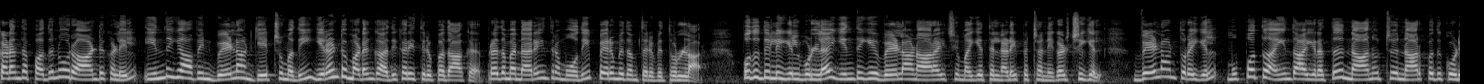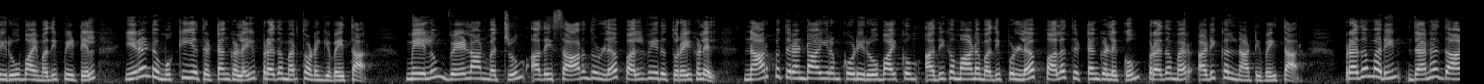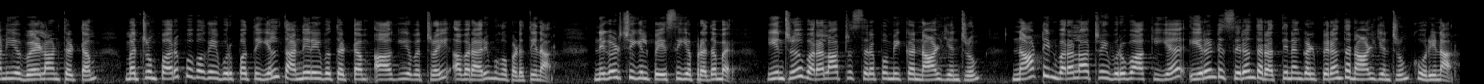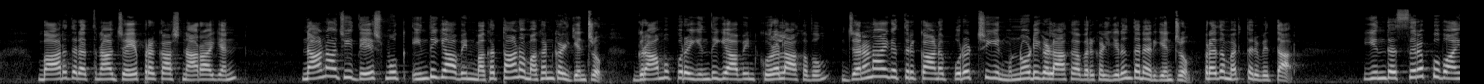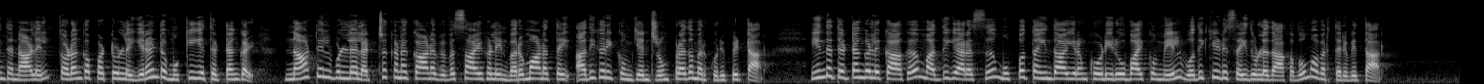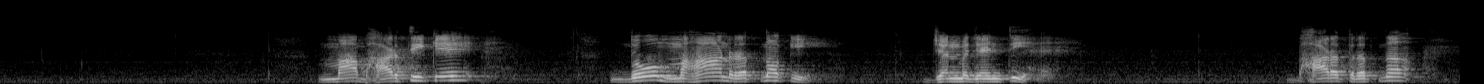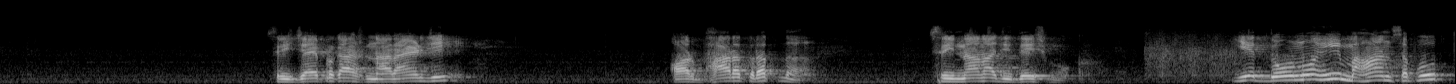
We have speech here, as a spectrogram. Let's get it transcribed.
கடந்த பதினோரு ஆண்டுகளில் இந்தியாவின் வேளாண் ஏற்றுமதி இரண்டு மடங்கு அதிகரித்திருப்பதாக பிரதமர் நரேந்திர மோடி பெருமிதம் தெரிவித்துள்ளார். புதுதில்லியில் உள்ள இந்திய வேளாண் ஆராய்ச்சி மையத்தில் நடைபெற்ற நிகழ்ச்சியில் வேளாண் துறையில் முப்பத்து ஐந்தாயிரத்து நானூற்று நாற்பது கோடி ரூபாய் மதிப்பீட்டில் இரண்டு முக்கிய திட்டங்களை பிரதமர் தொடங்கி வைத்தார். மேலும் வேளாண் மற்றும் அதை சார்ந்துள்ள பல்வேறு துறைகளில் நாற்பத்தி இரண்டாயிரம் கோடி ரூபாய்க்கும் அதிகமான மதிப்புள்ள பல திட்டங்களுக்கும் பிரதமர் அடிக்கல் நாட்டி வைத்தார். பிரதமரின் தன தானிய வேளாண் திட்டம் மற்றும் பருப்பு வகை உற்பத்தியில் தன்னிறைவு திட்டம் ஆகியவற்றை அவர் அறிமுகப்படுத்தினார். நிகழ்ச்சியில் பேசிய பிரதமர் இன்று வரலாற்று சிறப்புமிக்க நாள் என்றும் நாட்டின் வரலாற்றை உருவாக்கிய இரண்டு சிறந்த ரத்தினங்கள் பிறந்த நாள் என்றும் கூறினார். பாரத ரத்னா ஜெயபிரகாஷ் நாராயண் நானாஜி தேஷ்முக் இந்தியாவின் மகத்தான மகன்கள் என்றும் கிராமப்புற இந்தியாவின் குரலாகவும் ஜனநாயகத்திற்கான புரட்சியின் முன்னோடிகளாக அவர்கள் இருந்தனர் என்றும் பிரதமர் தெரிவித்தார். இந்த சிறப்பு வாய்ந்த நாளில் தொடங்கப்பட்டுள்ள இரண்டு முக்கிய திட்டங்கள் நாட்டில் உள்ள லட்சக்கணக்கான விவசாயிகளின் வருமானத்தை அதிகரிக்கும் என்றும் பிரதமர் குறிப்பிட்டார் இந்த திட்டங்களுக்காக மத்திய அரசு முப்பத்தைந்தாயிரம் கோடி ரூபாய்க்கும் மேல் ஒதுக்கீடு செய்துள்ளதாகவும் அவர் தெரிவித்தார் मां भारती के दो महान रत्नों की जन्म जयंती है भारत रत्न श्री जयप्रकाश नारायण जी और भारत रत्न श्री नानाजी देशमुख। ये दोनों ही महान सपूत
